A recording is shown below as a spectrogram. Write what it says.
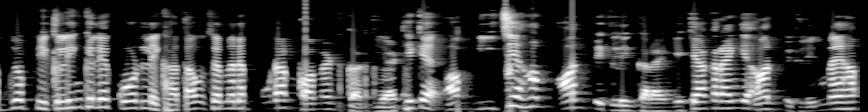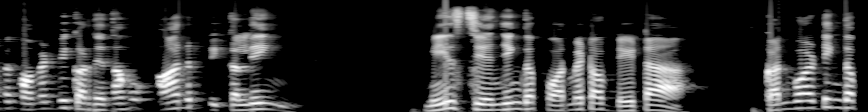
अब जो पिकलिंग के लिए कोड लिखा था, उसे मैंने पूरा कमेंट कर दिया, ठीक है? अब नीचे हम अनपिकलिंग कराएँगे। क्या कराएँगे अनपिकलिंग मैं यहाँ पे कमेंट भी कर देता हूँ unpickling means changing the format of data converting the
